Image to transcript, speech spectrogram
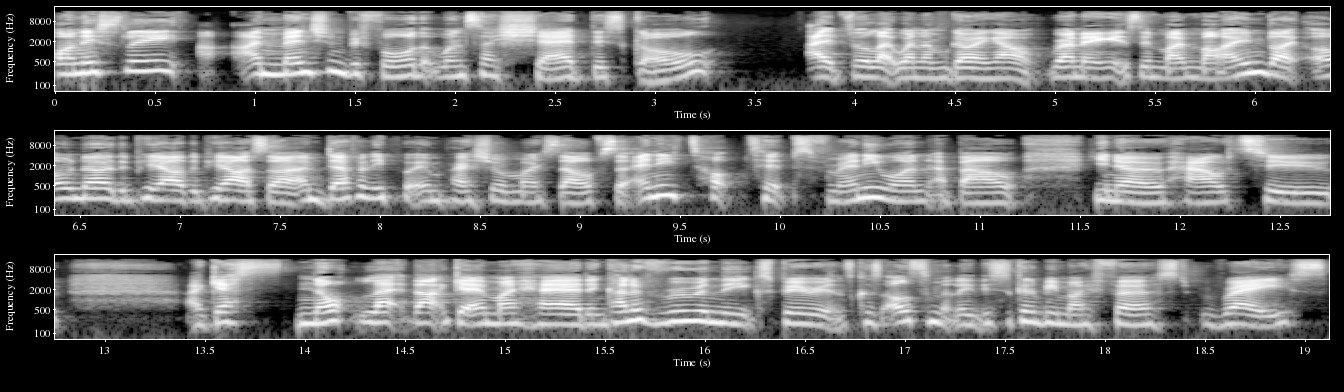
honestly, I- I mentioned before that once I shared this goal, I feel like when I'm going out running, it's in my mind like, oh no, the PR, the PR. So I'm definitely putting pressure on myself. So any top tips from anyone about, you know, how to, I guess, not let that get in my head and kind of ruin the experience because ultimately this is going to be my first race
